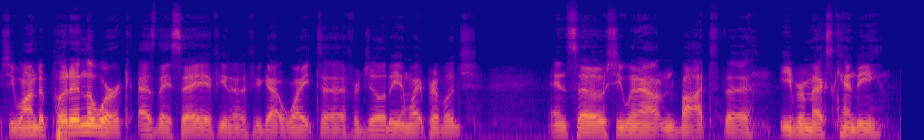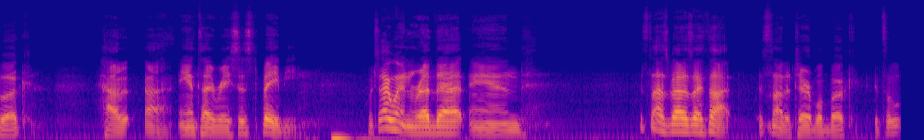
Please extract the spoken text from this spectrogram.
she wanted to put in the work, as they say, if you know if you got white uh, fragility and white privilege And so she went out and bought the Ibram X. Kendi book, How uh, Anti-Racist Baby, which I went and read that, and it's not as bad as I thought. It's not a terrible book. It's a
